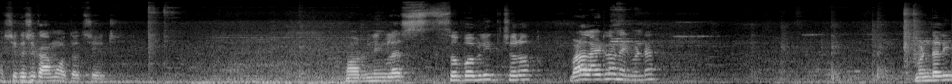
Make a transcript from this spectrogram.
अशी कशी कामं होतात शेट मॉर्निंगला सो पब्लिक चलो. बाळा लाइट लाव ना एक मिनटं. मंडळी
